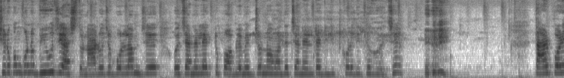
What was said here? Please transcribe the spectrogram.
সেরকম কোনো ভিউজই আসতো না। আরও যে বললাম যে ওই চ্যানেলে একটু প্রবলেমের জন্য আমাদের চ্যানেলটা ডিলিট করে দিতে হয়েছে। তারপরে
